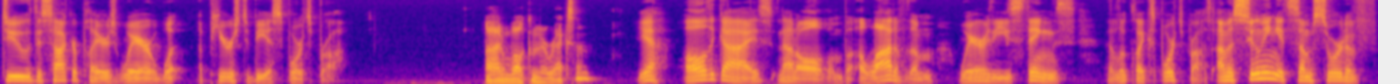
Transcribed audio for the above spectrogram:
do the soccer players wear what appears to be a sports bra? Uh, On Welcome to Wrexham? Yeah. All the guys, not all of them, but a lot of them wear these things that look like sports bras. I'm assuming it's some sort of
